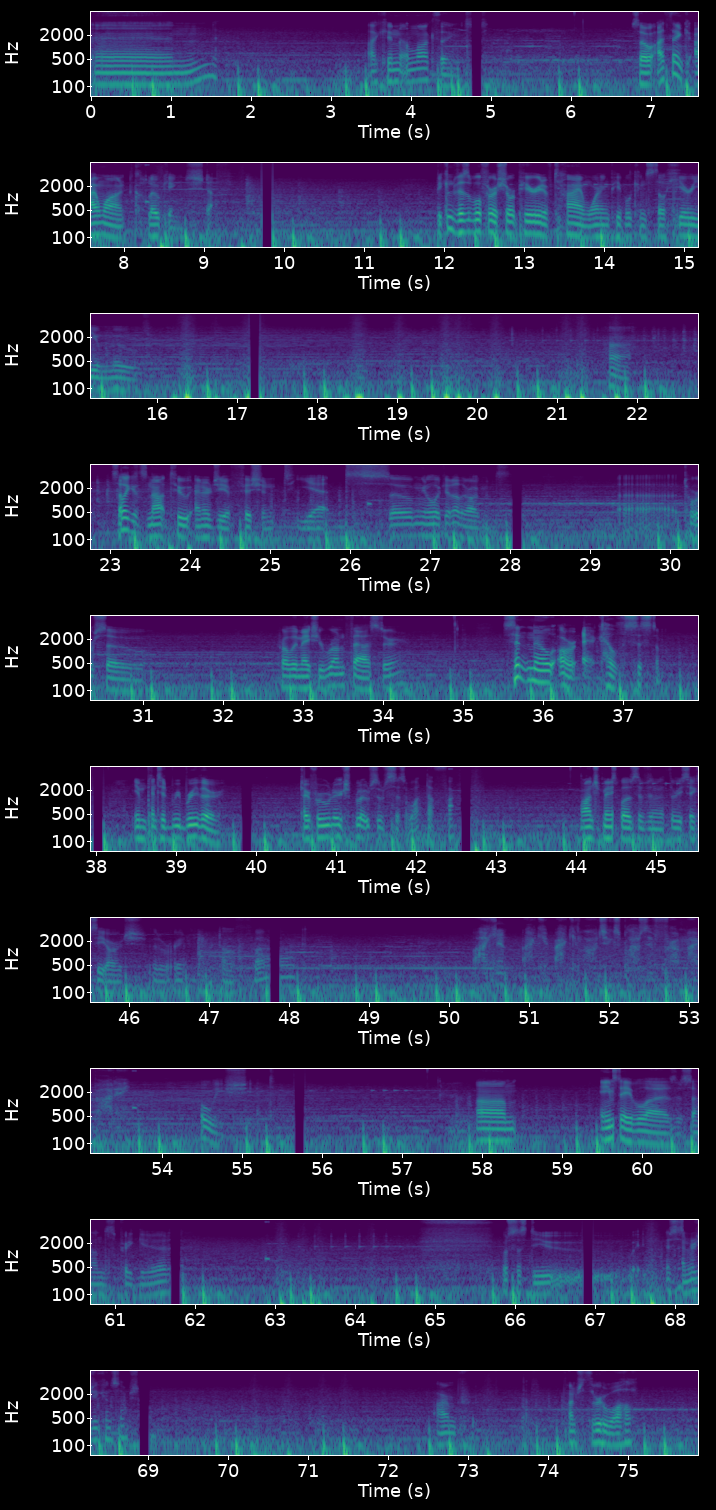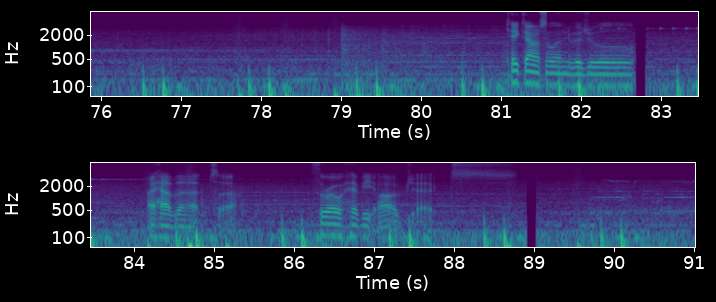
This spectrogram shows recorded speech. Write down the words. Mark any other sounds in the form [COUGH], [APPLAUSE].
And I can unlock things. So I think I want cloaking stuff. Become invisible for a short period of time, warning people can still hear you move. Huh. Sounds like it's not too energy efficient yet, so I'm gonna look at other augments. Torso. Probably makes you run faster. Sentinel RX health system. Implanted rebreather. Typhoon explosive system. What the fuck? Launch mini explosives in a 360 arch. It'll rate. What the fuck? I can, I can, I can launch explosives from my body. Holy shit. Um, aim stabilizer sounds pretty good. What's this do? Wait, is this energy consumption? Arm punch through wall. Take down a single individual. I have that. Uh, throw heavy objects.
